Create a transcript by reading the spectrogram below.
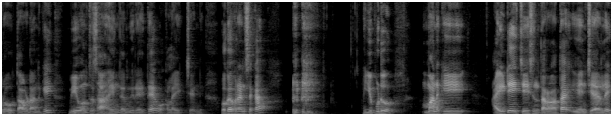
గ్రోత్ అవ్వడానికి మీ వంతు సహాయంగా మీరైతే ఒక లైక్ చేయండి. ఓకే ఫ్రెండ్స్ ఇక ఇప్పుడు మనకి ఐటీఐ చేసిన తర్వాత ఏం చేయాలి?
